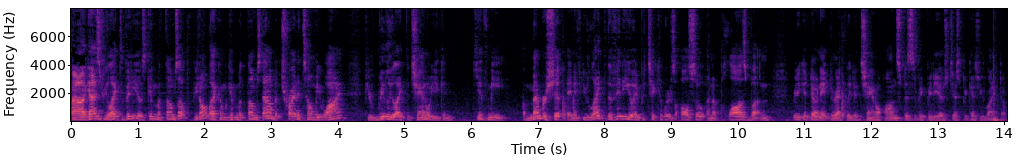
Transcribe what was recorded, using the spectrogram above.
uh, guys, if you like the videos, give them a thumbs up. If you don't like them, give them a thumbs down, but try to tell me why. If you really like the channel, you can give me a membership. And if you like the video in particular, there's also an applause button where you can donate directly to the channel on specific videos just because you liked them.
